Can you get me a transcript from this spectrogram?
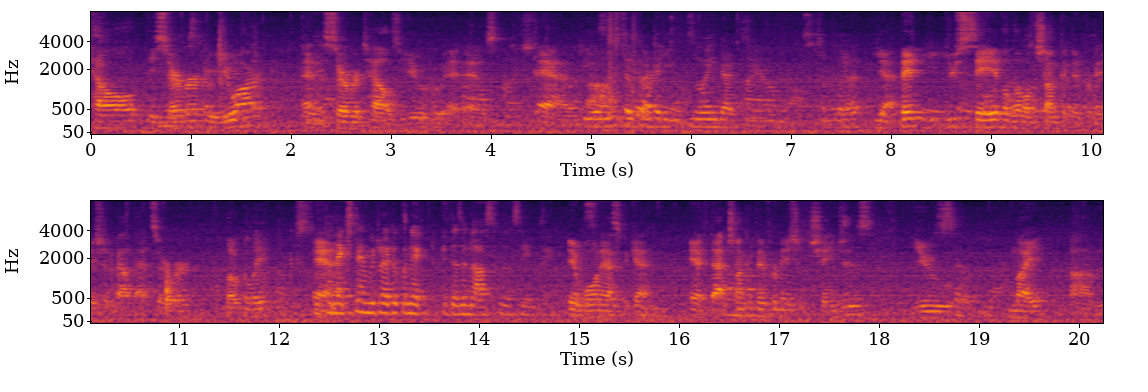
tell the server who you are, and the server tells you who it is. And You want um, to still continue knowing that I am something like that? yeah, they, you save a little chunk of information about that server locally, So the next time we try to connect, it doesn't ask for the same thing. it won't ask again. If that chunk of information changes, you might um,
